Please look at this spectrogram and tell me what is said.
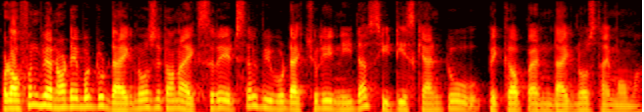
But often we are not able to diagnose it on an x-ray itself. We would actually need a CT scan to pick up and diagnose thymoma.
